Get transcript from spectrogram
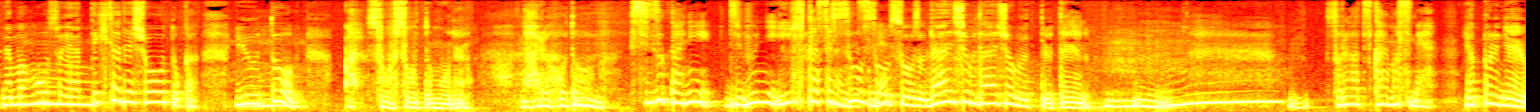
生放送やってきたでしょとか言うとあそうそうと思うのよ。なるほど、うん。静かに自分に言い聞かせるんですね。そうそうそう大丈夫大丈夫って言ってあげるの。うん。それは使えますね。やっぱりね、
